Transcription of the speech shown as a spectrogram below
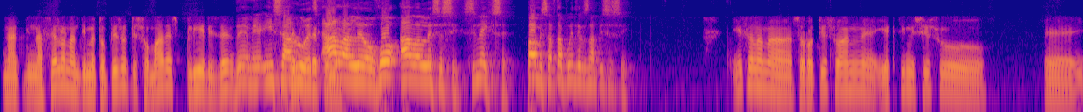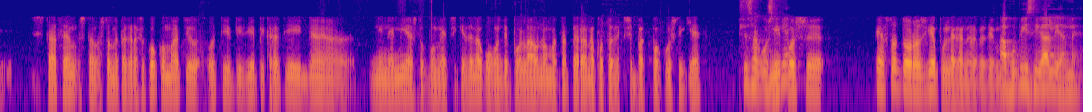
να, να θέλω να αντιμετωπίζω τις ομάδες πλήρης. Δεν, Δεν, είσαι δεν αλλού έτσι. στέκομαι. Άλλα λέω εγώ, άλλα λες εσύ. Συνέχισε. Πάμε σε αυτά που ήθελες να πεις εσύ. Ήθελα να σε ρωτήσω αν ε, η εκτίμησή σου ε, στα, θέμ- στα- στο μεταγραφικό κομμάτι ο- ότι επειδή επικρατεί μια νηνεμία, στο πούμε έτσι, και δεν ακούγονται πολλά ονόματα πέραν από το δεξιμπακ που ακούστηκε. Ποιος ακούστηκε; Μήπως, ε, ε, αυτό το Ροζιέ που λέγανε, ρε παιδί μου. Α, που πήγε στη Γαλλία, ναι.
